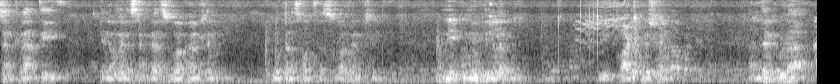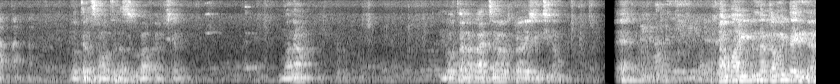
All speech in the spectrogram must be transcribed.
సంక్రాంతి నేను పోయిన సంక్రాంతి శుభాకాంక్షలు. నూతన సంవత్సర శుభాకాంక్షలు. మీకు మీ పిల్లలకు మీ పాడి పశువులకు అందరికి కూడా నూతన సంవత్సర శుభాకాంక్షలు. మనం నూతన రాజ్యంలో ప్రవేశించినాం. కమ ఇటున్న కమిట్ అయిందా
